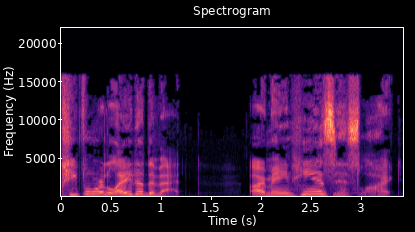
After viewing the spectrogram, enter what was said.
people related to that. I mean, here's this like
